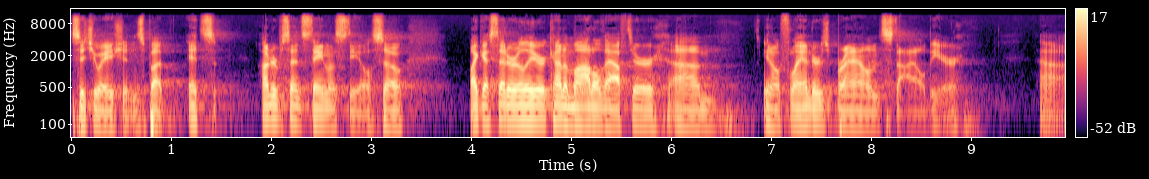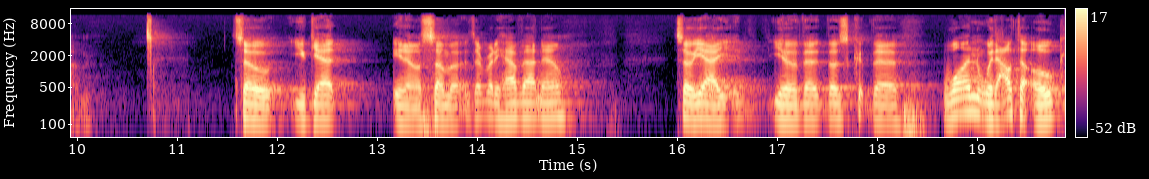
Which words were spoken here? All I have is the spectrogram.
situations, but it's 100% stainless steel. So, like I said earlier, kind of modeled after um, you know Flanders Brown style beer. Um, so you get you know some. Does everybody have that now? So yeah, you know the those the one without the oak,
